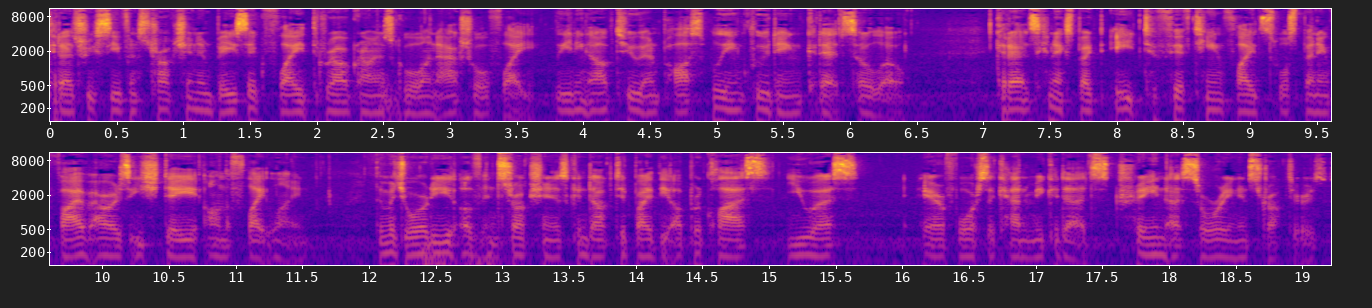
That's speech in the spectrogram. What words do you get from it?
Cadets receive instruction in basic flight throughout ground school and actual flight, leading up to and possibly including cadet solo. Cadets can expect 8 to 15 flights while spending 5 hours each day on the flight line. The majority of instruction is conducted by the upper class U.S. Air Force Academy cadets trained as soaring instructors.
